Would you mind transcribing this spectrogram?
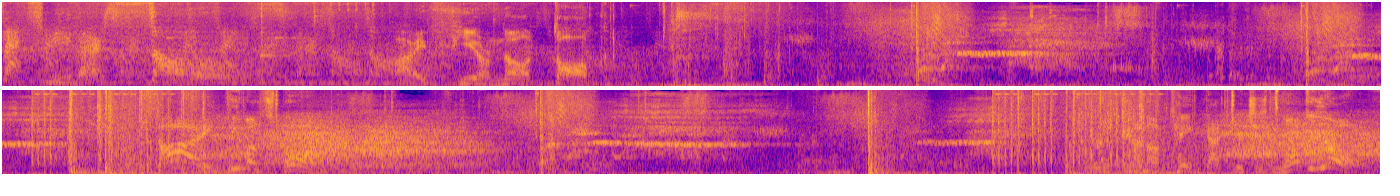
Fetch me their souls! I fear no dog. Die, demon spawn! You cannot take that which is not yours!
